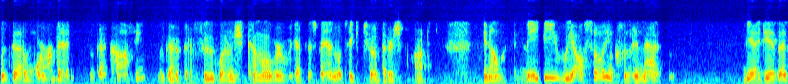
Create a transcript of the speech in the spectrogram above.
we've got a warmer bed, we've got coffee, we've got a bit of food. Why don't you come over? We've got this van. We'll take you to a better spot. You know, maybe we also include in that the idea that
